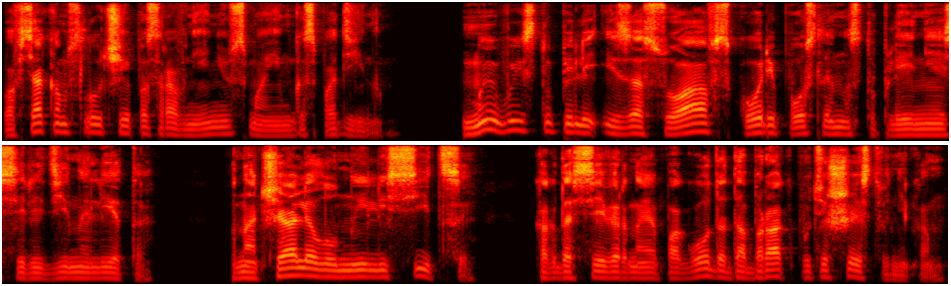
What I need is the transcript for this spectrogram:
во всяком случае по сравнению с моим господином. Мы выступили из Асуа вскоре после наступления середины лета, в начале луны лисицы, когда северная погода добра к путешественникам,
